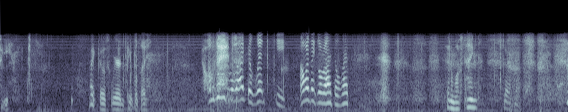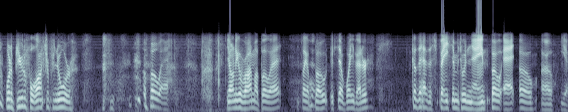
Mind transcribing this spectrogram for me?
ski. Like those weird people say. I want to go ride the wet ski. I want to go ride the wet Is that a Mustang? No, it's What a beautiful entrepreneur. A boat. You want to go ride my boat? It's like a boat, except way better. Because it has a space in between the name. Boat. Oh, oh, yeah,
